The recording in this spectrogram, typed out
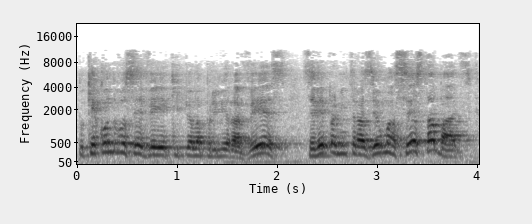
Porque quando você veio aqui pela primeira vez, você veio para me trazer uma cesta básica.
